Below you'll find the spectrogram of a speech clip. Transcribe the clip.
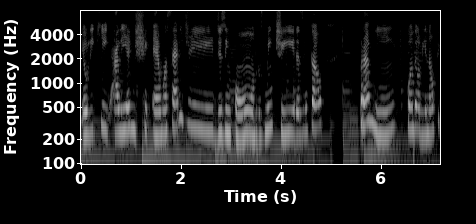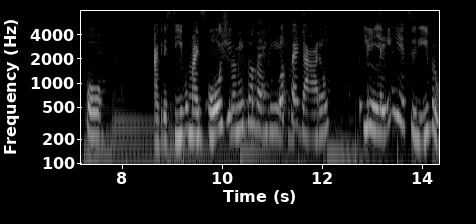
Eu li que ali a gente é uma série de desencontros, mentiras. Então, para mim, quando eu li, não ficou agressivo, mas hoje para mim também pessoas pegaram e leem esse livro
